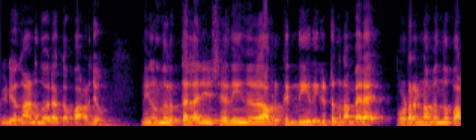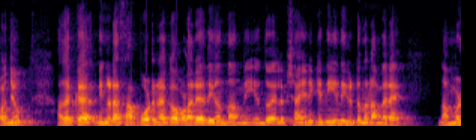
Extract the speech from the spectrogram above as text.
വീഡിയോ കാണുന്നവരൊക്കെ പറഞ്ഞു നിങ്ങൾ നിർത്തല്ല അനീഷ നിങ്ങൾ അവർക്ക് നീതി കിട്ടുന്നിടം വരെ തുടരണമെന്ന് പറഞ്ഞു. അതൊക്കെ നിങ്ങളുടെ സപ്പോർട്ടിനൊക്കെ വളരെയധികം നന്ദി. എന്തായാലും ഷൈനിക്ക് നീതി കിട്ടുന്നിടം വരെ നമ്മൾ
